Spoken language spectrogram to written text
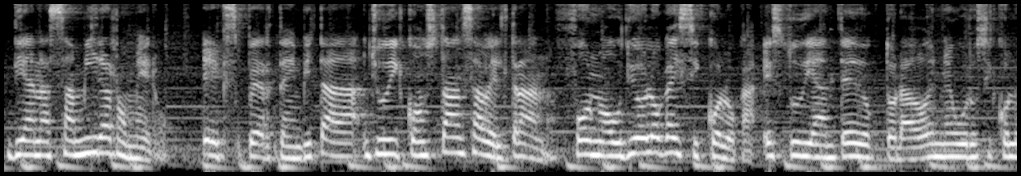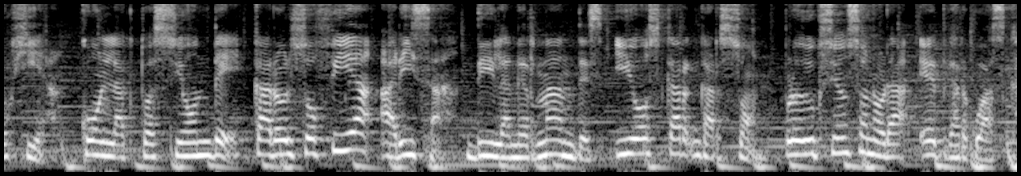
Diana Samira Romero. Experta invitada, Judy Constanza Beltrán, fonoaudióloga y psicóloga, estudiante de doctorado en neuropsicología, con la actuación de Carol Sofía Ariza, Dylan Hernández y Oscar Garzón. Producción sonora Edgar Huasca.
